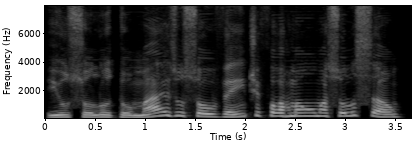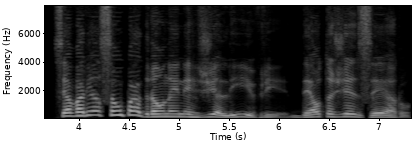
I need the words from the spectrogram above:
e o soluto mais o solvente formam uma solução. Se a variação padrão na energia livre, ΔG0,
